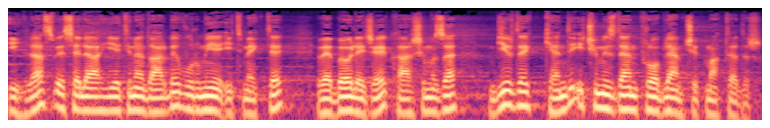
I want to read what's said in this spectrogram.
ihlas ve selahiyetine darbe vurmaya itmekte ve böylece karşımıza bir de kendi içimizden problem çıkmaktadır.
